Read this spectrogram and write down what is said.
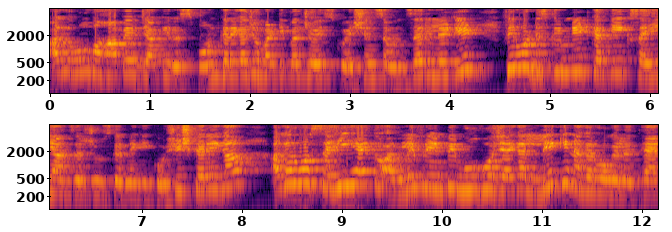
अगर वो वहाँ पे जाके रिस्पॉन्ड करेगा, जो मल्टीपल चॉइस क्वेश्चन है उनसे रिलेटेड फिर वो डिस्क्रिमिनेट करके एक सही आंसर चूज़ करने की कोशिश करेगा। अगर वो सही है तो अगले फ्रेम पे मूव हो जाएगा, लेकिन अगर वो गलत है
